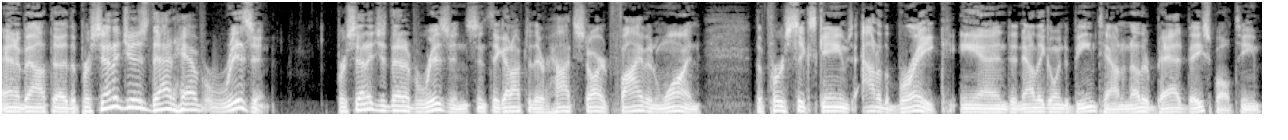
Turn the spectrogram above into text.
and about uh, the percentages that have risen, percentages that have risen since they got off to their hot start, five and one the first six games out of the break, and now they go into Beantown, another bad baseball team,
